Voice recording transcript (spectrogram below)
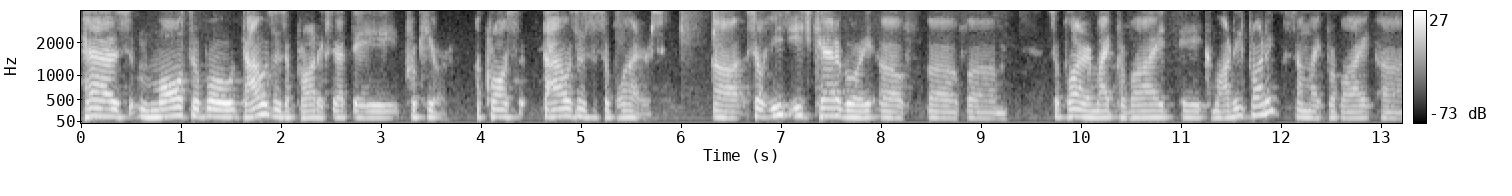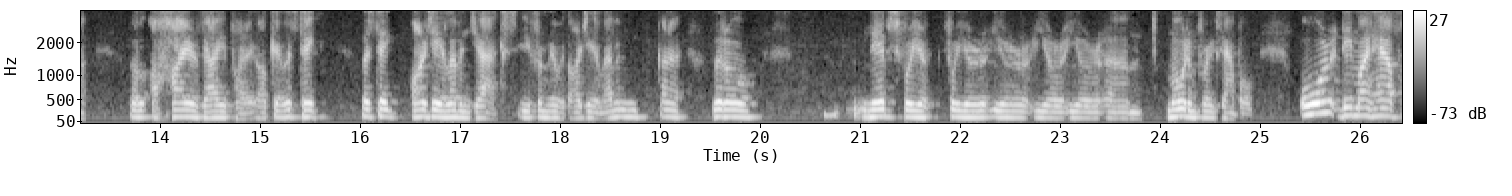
has multiple thousands of products that they procure across thousands of suppliers. Uh, so each, each category of, of um, supplier might provide a commodity product. Some might provide uh, a, a, higher value product. Okay, let's take let's take RJ11 jacks. Are you familiar with RJ11? Kind of little nibs for your for your your your your um, modem, for example. Or they might have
